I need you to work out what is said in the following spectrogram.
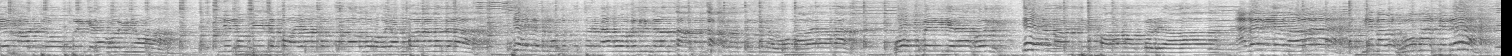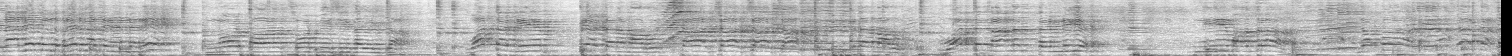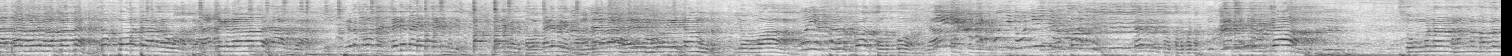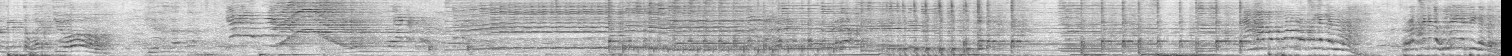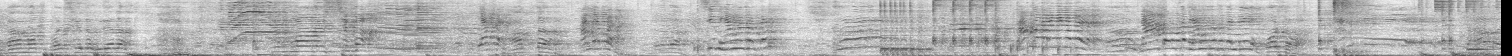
ಏನ್ ಮಾಡ್ತೀರೋ ಒಬ್ಬರಿ ಕೆರೆ ಹೋಗಿ ನೀವು? ನಿನ್ನ ಬೀಜ ಅಂದ್ರಿ ನೋಡ್ಪ ಸೋಟ್ ಮೆಣಸಿನಕಾಯಿ ಐತ ಒಟ್ಟ ನೀ ಬ್ರೆಡ್ ಮಾರು ಚಾ ಚಾ ಚಾ ಚಾ ಬಿಸ್ಕಿಟ್ ಅನ್ನ ಮಾರು. ಒಟ್ಟ ನನ್ನ ಕಣ್ಣಿಗೆ ನೀ ಮಾತ್ರ. ಯಪ್ಪ ಸತ್ತ ನೋಡಿ ಮತ್ತ ಯಪ್ಪ ಬ್ಯಾಡವ್ವ ಬ್ಯಾಡ. ಸತ್ತಿಗೆದ ಬ್ಯಾಡ ಹಿಡ್ಕೊಂಡ ಕಡಿಮೆ ಆಗೈತೆ, ಕಡಿಮೆ ಆಗೈತೆ. ಕಡಿಮೆ ಕಡಿಮೆ ಅದೇ ಹರಿ ಹಳೆ ಮೂರಾಗೈತೆ ಅವನು. ಯವ್ವ. ತಡ್ಕೋ. ತಡ್ಕೋಟ ಸುಮ್ಮನ ನನ್ನ ಮಗಳ ಬಿಟ್ಟು ಹೊಯ್ತೀಯೋ? ಇಲ್ಲ. ಮತ್ ಬಸ್ಸಿದ ಹುಲಿಯಲ್ಲ. ಸಿಂಹ ಸಿಂಹ ಮತ್ತ. ತೋರ್ಸವ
